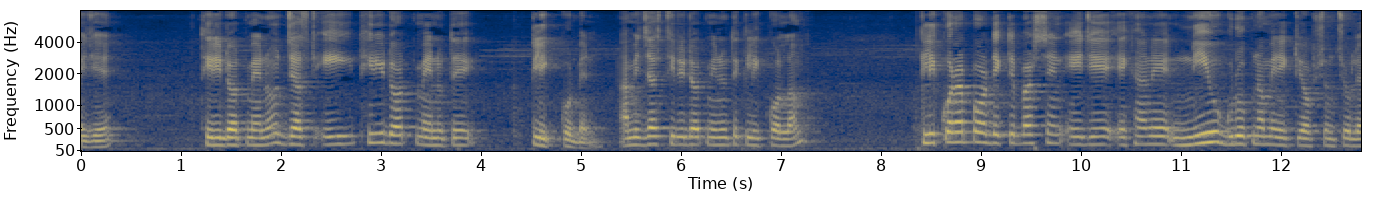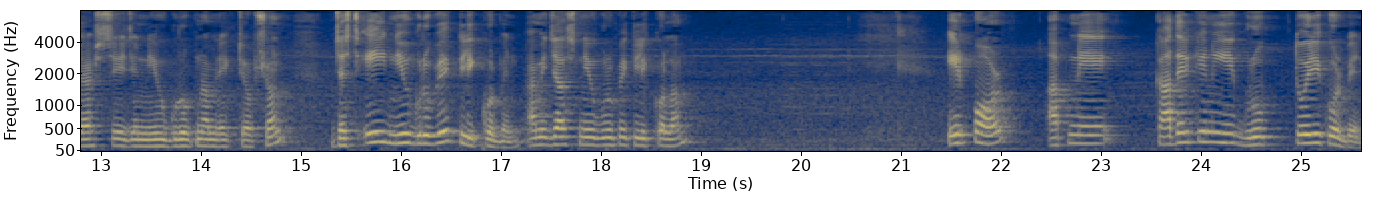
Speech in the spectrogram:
এই যে থ্রি ডট মেনু জাস্ট এই থ্রি ডট মেনুতে ক্লিক করবেন। আমি জাস্ট থ্রি ডট মেনুতে ক্লিক করলাম। ক্লিক করার পর দেখতে পাচ্ছেন এই যে এখানে নিউ গ্রুপ নামের একটি অপশন চলে আসছে, এই যে নিউ গ্রুপ নামের একটি অপশন জাস্ট এই নিউ গ্রুপে ক্লিক করবেন। আমি জাস্ট নিউ গ্রুপে ক্লিক করলাম। এরপর আপনি কাদেরকে নিয়ে গ্রুপ তৈরি করবেন,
